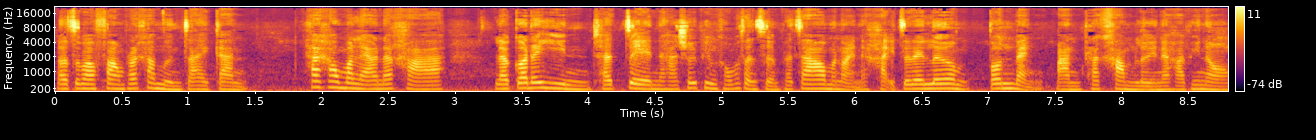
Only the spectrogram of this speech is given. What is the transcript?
เราจะมาฟังพระคำหนุนใจกัน ถ้าเข้ามาแล้วนะคะ แล้วก็ได้ยินชัดเจนนะคะ ช่วยพิมพ์คำว่าสรรเสริญพระเจ้ามาหน่อยนะคะอีกจะได้เริ่มต้นแบ่งปันพระคำเลยนะคะ พี่น้อง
